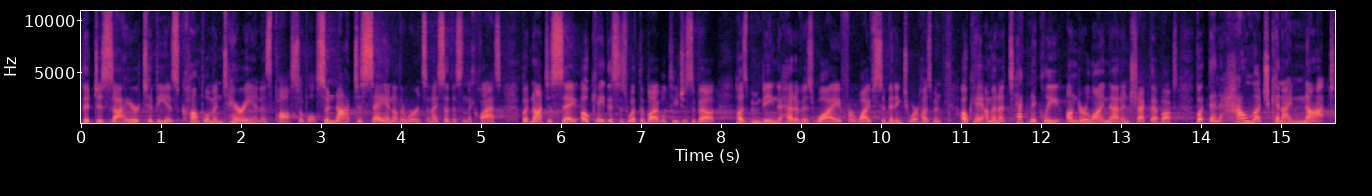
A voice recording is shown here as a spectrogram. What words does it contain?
the desire to be as complementarian as possible. So, not to say, in other words, and I said this in the class, but not to say, okay, this is what the Bible teaches about husband being the head of his wife or wife submitting to her husband. Okay, I'm going to technically underline that and check that box. But then, how much can I not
